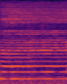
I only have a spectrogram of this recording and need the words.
Nerd.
